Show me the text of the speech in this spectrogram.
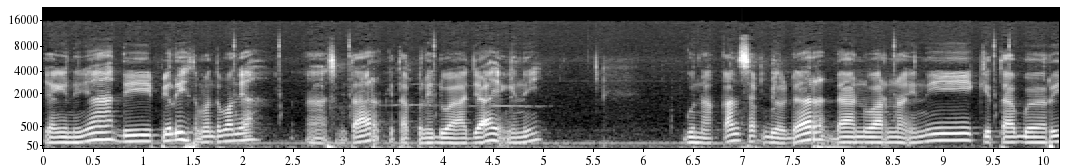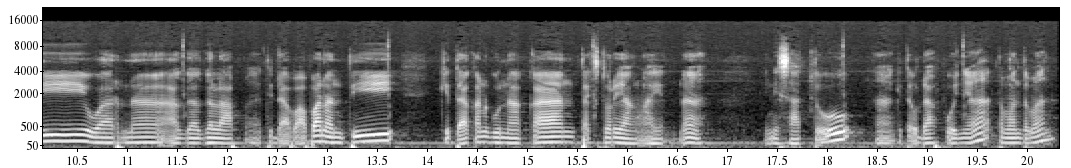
yang ininya dipilih, teman-teman ya. Nah, sebentar kita pilih dua aja yang ini. Gunakan shape builder dan warna ini kita beri warna agak gelap. Ya, tidak apa-apa nanti kita akan gunakan tekstur yang lain. Nah ini satu. Nah kita udah punya teman-teman.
